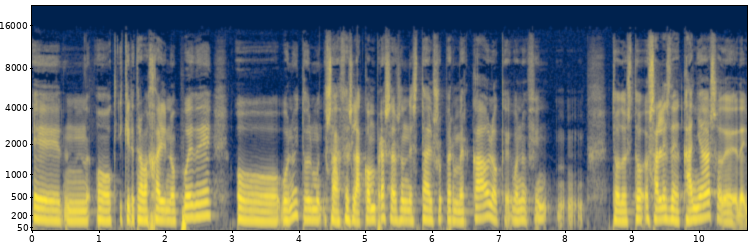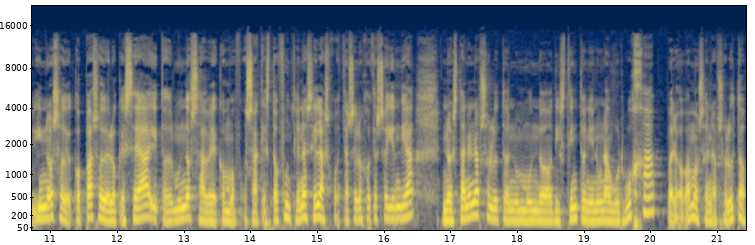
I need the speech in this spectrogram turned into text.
eh, o, y quiere trabajar y no puede, o bueno, y todo el mundo, o sea, haces la compra, sabes dónde está el supermercado, lo que, bueno, en fin, mm, todo esto, sales de cañas o de, de vinos o de copas o de lo que sea y todo el mundo sabe cómo, o sea, que esto funciona así, las juezas y los jueces hoy en día no están en absoluto en un mundo distinto ni en una burbuja, pero vamos, en absoluto,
